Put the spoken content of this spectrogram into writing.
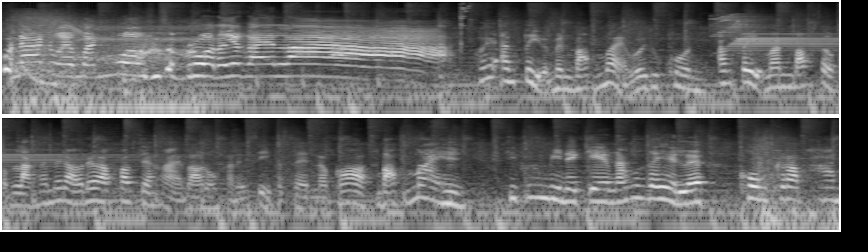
คุณหน้าหน่วยมันม่วงที่สำรวจแล้วยังไงล่ะ เฮ้ย อันติมันเป็นบัฟใหม่เว้ยทุกคน อันติมันบัฟเสริมกำลังให้เราได้รับความเสียหายเบาลง 34%แล้วก็บัฟใหม่ที่เพิ่งมีในเกมนะเพิ่งเคยเห็นเลย คงกระพัน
